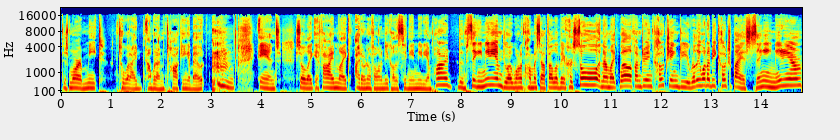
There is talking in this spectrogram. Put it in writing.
There's more meat to what I what I'm talking about. and so like if I'm like I don't know if I want to be called a singing medium pod, the singing medium, do I want to call myself elevate her soul? And I'm like, well, if I'm doing coaching, do you really want to be coached by a singing medium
